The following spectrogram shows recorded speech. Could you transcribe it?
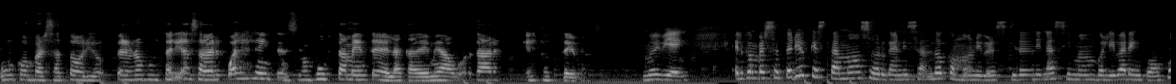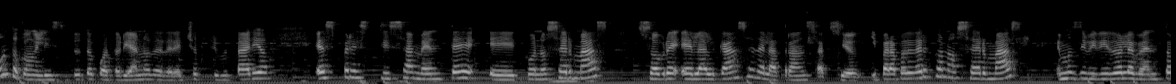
un conversatorio, pero nos gustaría saber cuál es la intención justamente de la academia de abordar estos temas. Muy bien. El conversatorio que estamos organizando como Universidad Andina Simón Bolívar en conjunto con el Instituto Ecuatoriano de Derecho Tributario es precisamente eh, conocer más sobre el alcance de la transacción. Y para poder conocer más, Hemos dividido el evento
